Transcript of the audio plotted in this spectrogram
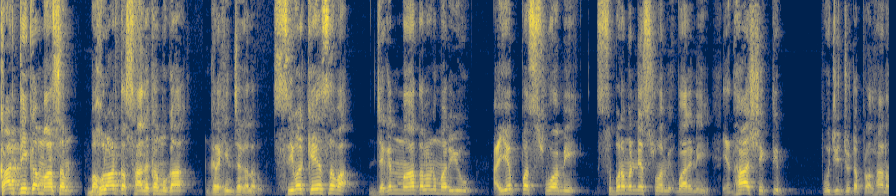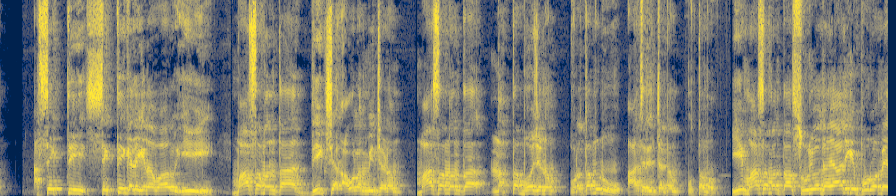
కార్తీక మాసం బహుళార్థ సాధకముగా గ్రహించగలరు. శివకేశవ జగన్మాతలను మరియు అయ్యప్ప స్వామి సుబ్రహ్మణ్య స్వామి వారిని యథాశక్తి పూజించుట ప్రధానము. అశక్తి శక్తి కలిగిన వారు ఈ మాసమంతా దీక్ష అవలంబించడం మాసమంతా నత్త భోజనం వ్రతమును ఆచరించటం ఉత్తమం. ఈ మాసమంతా సూర్యోదయానికి పూర్వమే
